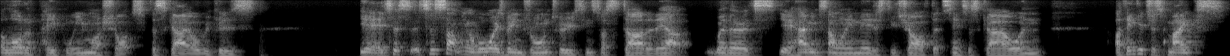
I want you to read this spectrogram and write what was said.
a lot of people in my shots for scale because yeah, it's just it's just something I've always been drawn to since I started out. Whether it's yeah having someone in there just to show off that sense of scale, and I think it just makes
